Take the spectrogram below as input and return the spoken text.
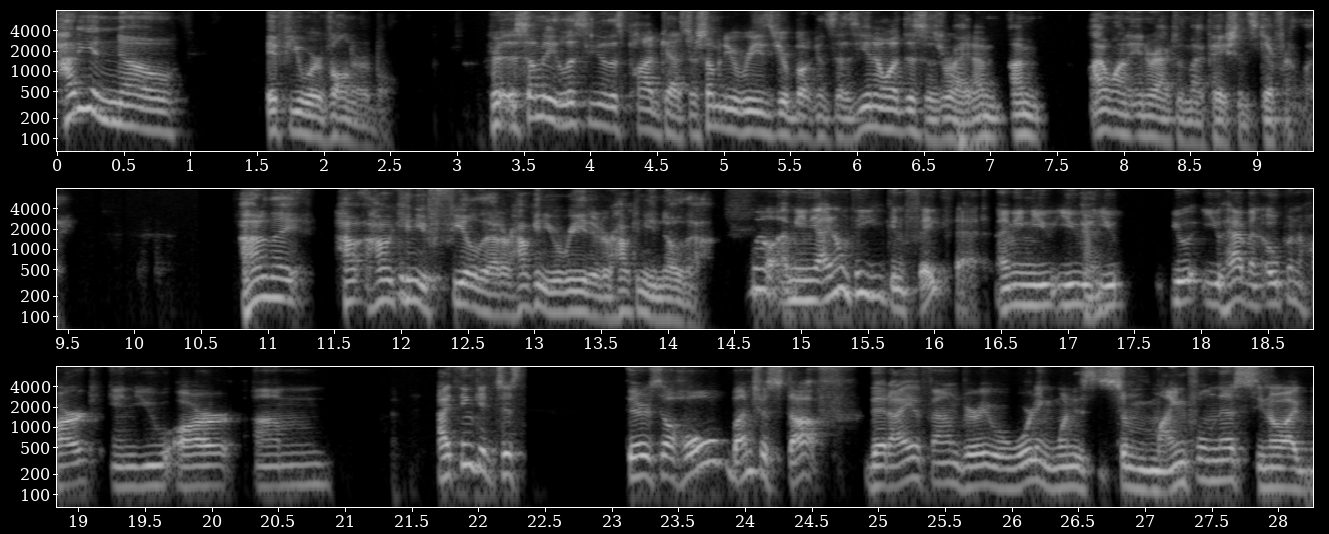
How do you know if you were vulnerable? For somebody listening to this podcast or somebody who reads your book and says, you know what, this is right. I'm I'm I want to interact with my patients differently. How do they how how can you feel that or how can you read it or how can you know that? Well, I mean, I don't think you can fake that. I mean, you you okay. you you you have an open heart and you are um I think it just there's a whole bunch of stuff that I have found very rewarding. One is some mindfulness. You know, I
